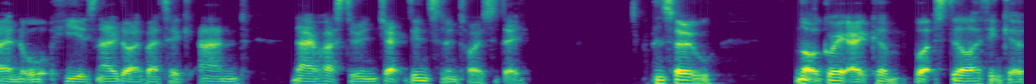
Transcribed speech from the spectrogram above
and or he is now diabetic, and now has to inject insulin twice a day. And so, not a great outcome, but still, I think uh,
